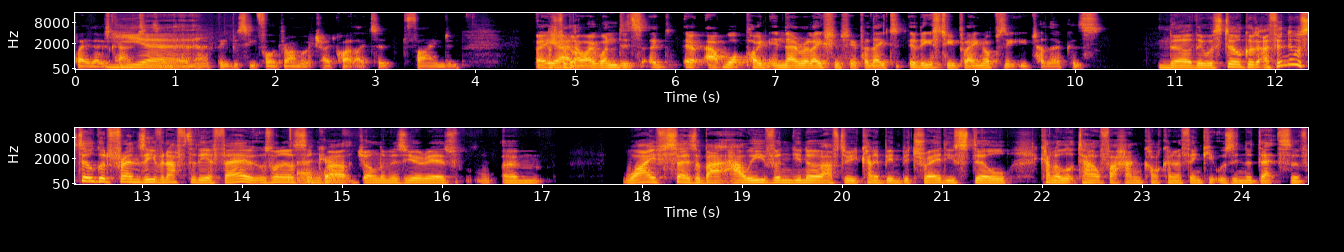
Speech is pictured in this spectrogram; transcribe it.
play those characters Yeah. in, in a BBC Four drama, which I'd quite like to find. And but I yeah, forgot- no, I wondered at, at what point in their relationship are they t- are these two playing opposite each other? Because No, they were still good. I think they were still good friends even after the affair. It was one of those things about John Le Mesurier's um, wife says about how even you know after he'd kind of been betrayed, he still kind of looked out for Hancock, and I think it was in the depths of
